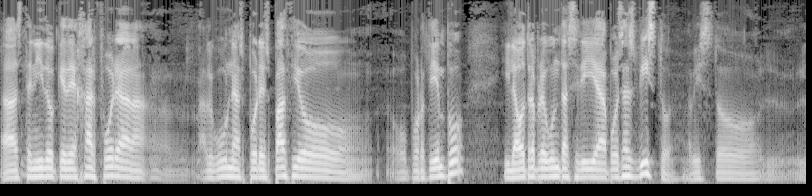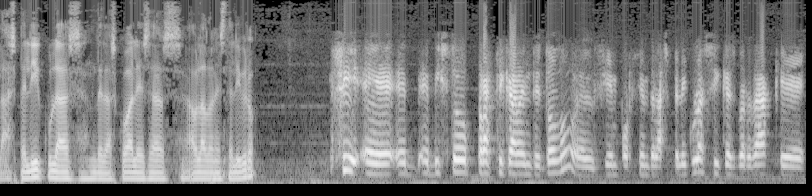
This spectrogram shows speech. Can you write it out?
Has tenido que dejar fuera algunas por espacio o por tiempo. Y la otra pregunta sería, pues ¿has visto, has visto las películas de las cuales has hablado en este libro? Sí, eh, he, visto prácticamente todo, el 100% de las películas. Sí que es verdad que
